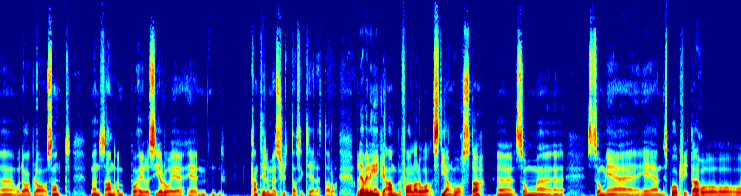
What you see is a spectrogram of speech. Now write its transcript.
eh, og Dagbladet og sånt. Mens andre på høyresida da er, kan til og med slutte seg til dette. Da. Og Der vil jeg egentlig anbefale da Stian Hårstad, eh, som som er, er språkviter og, og,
